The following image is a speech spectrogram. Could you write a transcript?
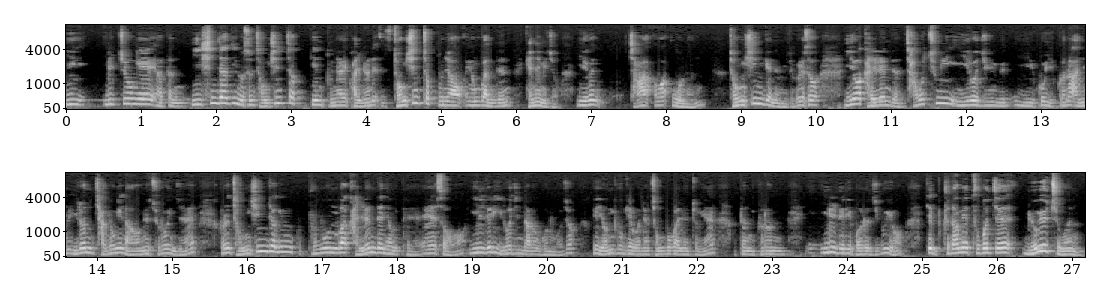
이 일종의 어떤, 이 신자지 인호술은 정신적인 분야에 관련해, 정신적 분야와 연관된 개념이죠. 이건 자와오는 정신 개념이죠. 그래서 이와 관련된 좌우충이 이루어지고 있거나 아니면 이런 작용이 나오면 주로 이제 그런 정신적인 부분과 관련된 형태에서 일들이 이루어진다고 보는 거죠. 연구 개발이나 정보 관련 쪽에 어떤 그런 일들이 벌어지고요. 그 다음에 두 번째 묘유충은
